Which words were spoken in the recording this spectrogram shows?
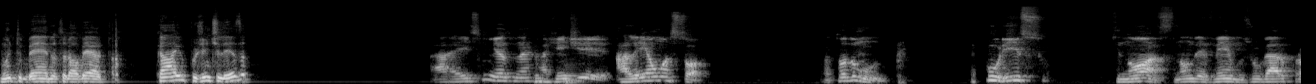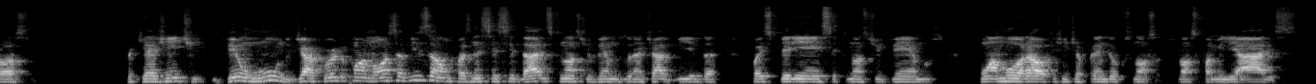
Muito bem, doutor Alberto. Caio, por gentileza. Ah, é isso mesmo, né? A gente, a lei é uma só para todo mundo. É por isso que nós não devemos julgar o próximo, porque a gente vê o mundo de acordo com a nossa visão, com as necessidades que nós tivemos durante a vida, com a experiência que nós tivemos, com a moral que a gente aprendeu com os nossos, nossos familiares.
